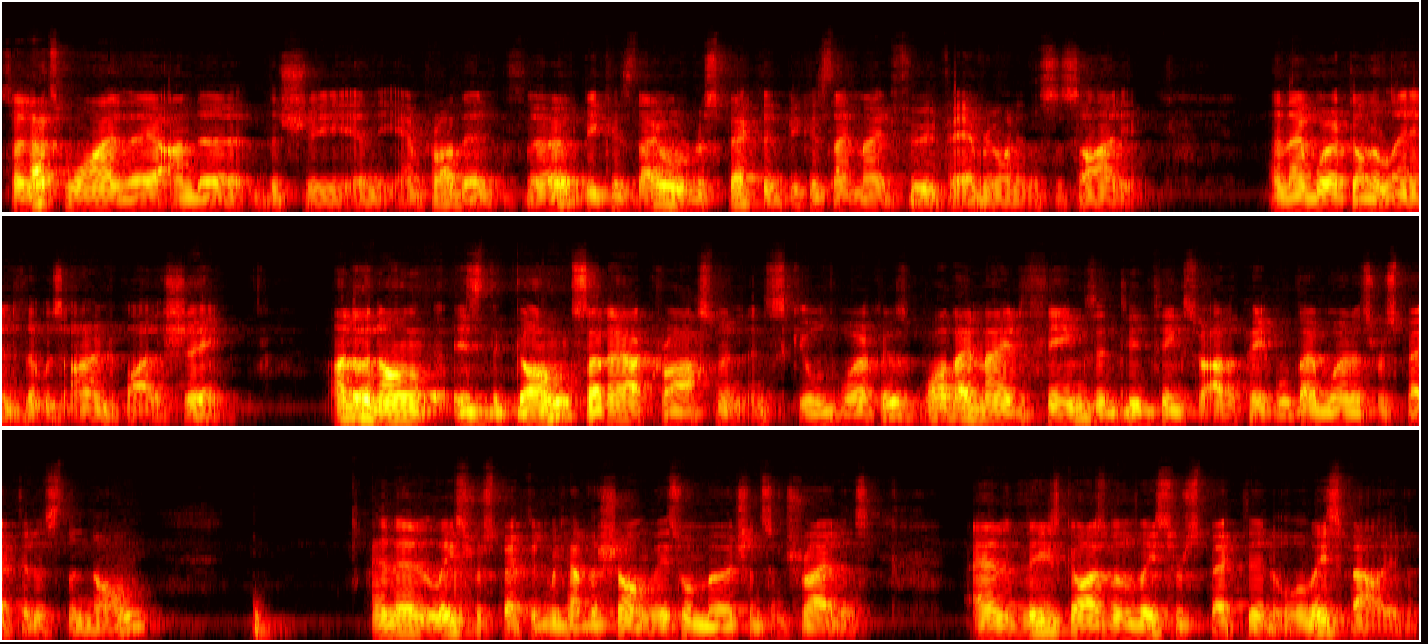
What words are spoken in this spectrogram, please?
So that's why they're under the Shi and the Emperor. They're third because they were respected because they made food for everyone in the society. And they worked on the land that was owned by the Shi. Under the Nong is the Gong, so they are craftsmen and skilled workers. While they made things and did things for other people, they weren't as respected as the Nong. And then, at least respected, we have the Shang. These were merchants and traders. And these guys were the least respected or least valued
